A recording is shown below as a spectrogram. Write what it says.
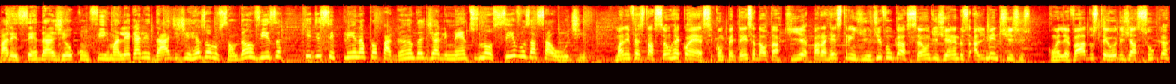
Parecer da AGU confirma a legalidade de resolução da Anvisa que disciplina a propaganda de alimentos nocivos à saúde. Manifestação reconhece competência da autarquia para restringir divulgação de gêneros alimentícios com elevados teores de açúcar,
